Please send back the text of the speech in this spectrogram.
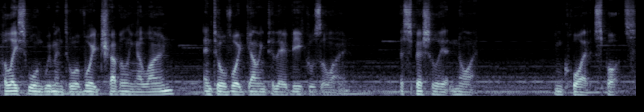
Police warned women to avoid travelling alone and to avoid going to their vehicles alone especially at night, in quiet spots.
